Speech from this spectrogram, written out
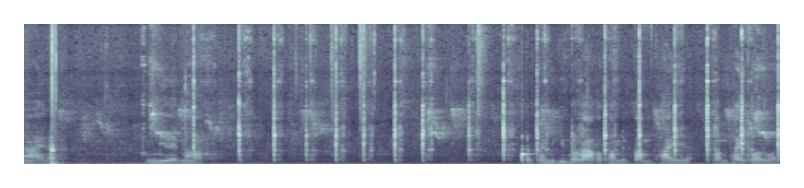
ง่ายๆนะไม่มีอะไรมากใครไม่กินปลาร้าก็ทำเป็นตำไทยแหละตำไทยก็อร่อย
